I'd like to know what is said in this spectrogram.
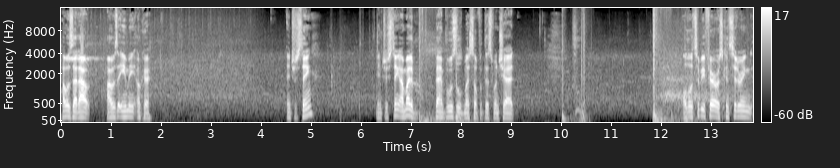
How was that out? I was aiming... Okay. Interesting. Interesting. I might have bamboozled myself with this one, chat. Although, to be fair, I was considering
